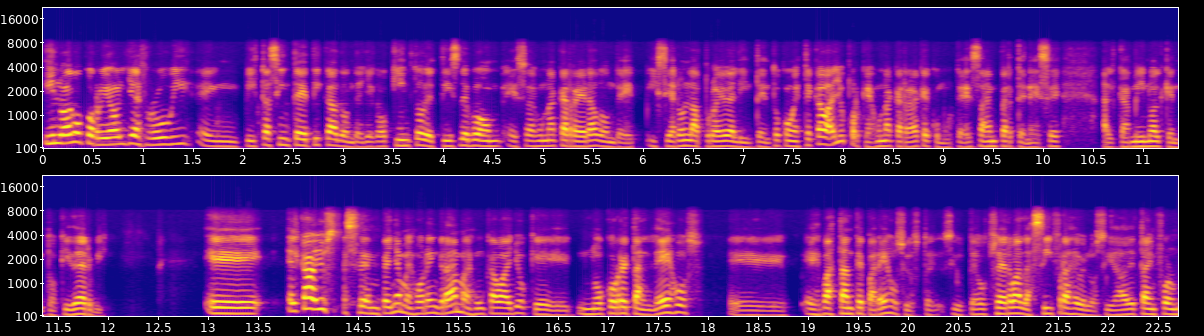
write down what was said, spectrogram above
Y luego corrió el Jeff Ruby en pista sintética, donde llegó quinto de Tis de Bomb. Esa es una carrera donde hicieron la prueba, el intento con este caballo, porque es una carrera que, como ustedes saben, pertenece al camino al Kentucky Derby. Eh, el caballo se desempeña mejor en grama, es un caballo que no corre tan lejos, eh, es bastante parejo. Si usted, si usted observa las cifras de velocidad de Timeform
